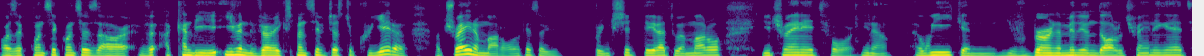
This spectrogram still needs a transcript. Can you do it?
or the consequences are can be even very expensive just to create a, a train a model okay? So you bring shit data to a model you train it for you know a week and you've burned a million dollar training it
